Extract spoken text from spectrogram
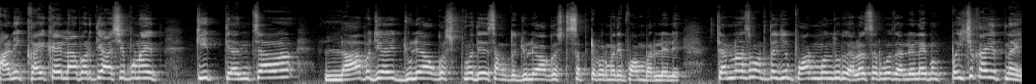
आणि काही काही लाभार्थी असे पण आहेत की त्यांचा लाभ जे जुलै ऑगस्टमध्ये सांगतो जुलै ऑगस्ट सप्टेंबरमध्ये फॉर्म भरलेले. त्यांना असं वाटतं की फॉर्म मंजूर झाला सर्व झालेलं आहे मग पैसे काय येत नाही?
